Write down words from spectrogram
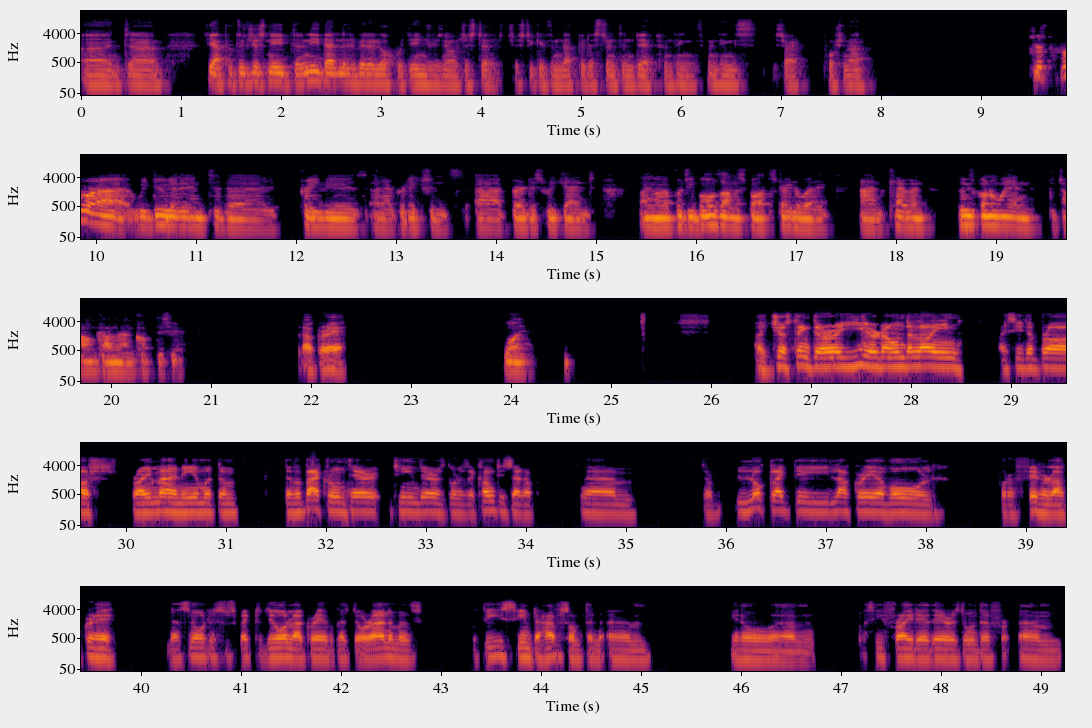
And um, yeah, but they just need they'll need that little bit of luck with the injuries now, just to just to give them that bit of strength and depth when things when things start pushing on. Just before uh, we do get into the previews and our predictions uh, for this weekend, I'm going to put you both on the spot straight away. And Kevin, Who's going to win the Tom Callanan Cup this year? Loughrea. Why? I just think they're a year down the line. I see they brought Brian Manny in with them. They have a backroom ter- team there as good as a county setup. Um, they look like the Loughrea of old, but a fitter Loughrea. That's no disrespect to the old Loughrea because they were animals, but these seem to have something. Um, you know, um, I see Friday there is doing the um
